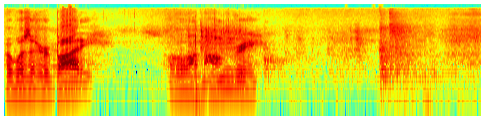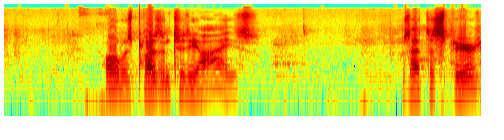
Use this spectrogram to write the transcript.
Or was it her body? Oh, I'm hungry. Oh, it was pleasant to the eyes. Was that the Spirit?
